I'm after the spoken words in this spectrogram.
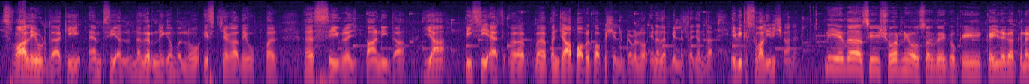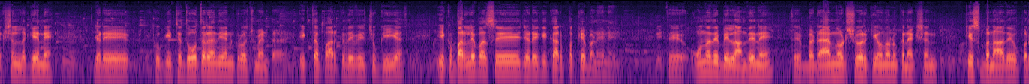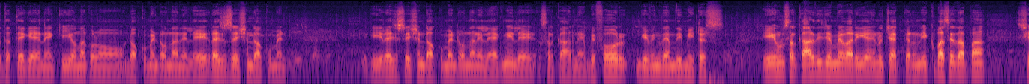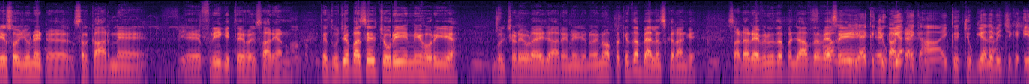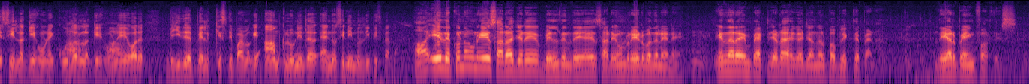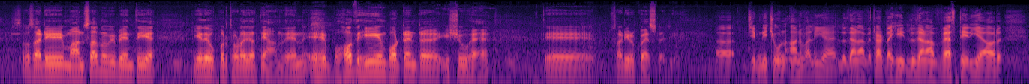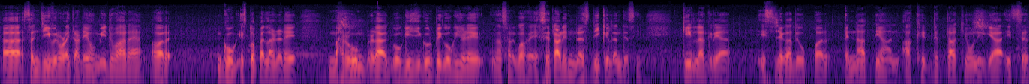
ਸਵਾਲ ਇਹ ਉੱਠਦਾ ਕਿ ਐਮਸੀਐਲ ਨਗਰ ਨਿਗਮ ਵੱਲੋਂ ਇਸ ਜਗ੍ਹਾ ਦੇ ਉੱਪਰ ਸੀਵਰੇਜ ਪਾਣੀ ਦਾ ਜਾਂ PCS Punjab power corporation limited ਵੱਲੋਂ ਇਹਨਾਂ ਦਾ ਬਿੱਲ ਲਿੱਤਾ ਜਾਂਦਾ ਇਹ ਵੀ ਇੱਕ ਸਵਾਲੀ ਨਿਸ਼ਾਨ ਹੈ? ਨਹੀਂ ਇਹਦਾ ਅਸੀਂ ਸ਼ੋਰ ਨਹੀਂ ਹੋ ਸਕਦੇ ਕਿਉਂਕਿ ਕਈ ਜਗ੍ਹਾ ਕਨੈਕਸ਼ਨ ਲੱਗੇ ਨੇ ਜਿਹੜੇ ਕਿਉਂਕਿ ਇੱਥੇ ਦੋ ਤਰ੍ਹਾਂ ਦੀ ਐਨਕਰੋਚਮੈਂਟ ਹੈ ਇੱਕ ਤਾਂ ਪਾਰਕ ਦੇ ਵਿੱਚ ਝੁੱਗੀ ਹੈ ਇੱਕ ਪਰਲੇ ਪਾਸੇ ਜਿਹੜੇ ਕਿ ਘਰ ਪੱਕੇ ਬਣੇ ਨੇ ਤੇ ਉਹਨਾਂ ਦੇ ਬਿੱਲ ਆਉਂਦੇ ਨੇ ਤੇ ਬਟ ਆਈ ਐਮ ਨਾਟ ਸ਼ੋਰ ਕਿ ਉਹਨਾਂ ਨੂੰ ਕਨੈਕਸ਼ਨ ਕਿਸ ਬਣਾ ਦੇ ਉੱਪਰ ਦਿੱਤੇ ਗਏ ਨੇ, ਕੀ ਉਹਨਾਂ ਕੋਲੋਂ ਡਾਕੂਮੈਂਟ ਉਹਨਾਂ ਨੇ ਲਏ ਰਜਿਸਟ੍ਰੇਸ਼ਨ ਡਾਕੂਮੈਂਟ ਕਿ ਰਜਿਸਟ੍ਰੇਸ਼ਨ ਡਾਕੂਮੈਂਟ ਉਹਨਾਂ ਨੇ ਲੈ ਕੇ ਨਹੀਂ ਲਏ ਸਰਕਾਰ ਨੇ before giving them the meters ਇਹ ਹੁਣ ਸਰਕਾਰ ਦੀ ਜ਼ਿੰਮੇਵਾਰੀ ਹੈ, ਇਹਨੂੰ ਚੈੱਕ ਕਰਨ। ਇੱਕ ਪਾਸੇ ਤਾਂ ਆਪਾਂ 600 ਯੂਨਿਟ ਸਰਕਾਰ ਨੇ ਫ੍ਰੀ ਕੀਤੇ ਹੋਏ ਸਾਰਿਆਂ ਨੂੰ। ਤੇ ਦੂਜੇ ਪਾਸੇ ਚੋਰੀ ਇੰਨੀ ਹੋ ਰਹੀ ਹੈ। ਗੁਲਛੜੇ ਉਡਾਏ ਜਾ ਰਹੇ ਨੇ ਜਿਹਨੂੰ ਇਹਨੂੰ ਆਪਾਂ ਕਿੱਦਾਂ ਬੈਲੈਂਸ ਕਰਾਂਗੇ? ਸਾਡਾ ਰੈਵਨਿਊ ਤਾਂ ਪੰਜਾਬ ਦਾ ਵੈਸੇ ਹੀ ਵੀ ਹੈ ਕਿ ਇਹ ਘੱਟ ਝੁੱਗੀਆਂ। ਇੱਕ ਹਾਂ ਇੱਕ ਝੁੱਗੀਆਂ ਦੇ ਵਿੱਚ ਇੱਕ ਏਸੀ ਲੱਗੇ ਹੋਣੇ ਕੂਲਰ ਲੱਗੇ ਹੋਣੇ ਔਰ ਬਿਜਲੀ ਦੇ ਬਿੱਲ ਕਿਸ ਡਿਪਾਰਟਮੈਂਟ ਕੇ ਆਮ ਕਲੋਨੀ ਦਾ ਐਨਓਸੀ ਨਹੀਂ ਮਿਲਦੀ ਪਈ ਪਹਿਲਾਂ। ਹਾਂ ਇਹ ਦੇਖੋ ਨਾ ਹੁਣ ਇਹ ਸਾਰਾ ਜਿਹੜੇ ਬਿੱਲ ਦਿੰਦੇ ਆ ਸਾਡੇ ਹੁਣ ਰੇਟ ਵਧਣੇ ਨੇ। ਇਹਨਾਂ ਦਾ ਇੰਪੈਕਟ ਜਿਹੜਾ ਹੈਗਾ ਜਨਰਲ ਪਬਲਿਕ ਤੇ ਪੈਣਾ। They are paying for this so ਸਾਡੀ ਮਾਨ ਸਾਹਿਬ ਨੂੰ ਵੀ ਬੇਨਤੀ ਹੈ ਕਿ ਇਹਦੇ ਉੱਪਰ ਥੋੜਾ ਜਿਹਾ ਧਿਆਨ ਦੇਣ। ਇਹ ਬਹੁਤ ਹੀ ਇੰਪੋਰਟੈਂਟ ਇਸ਼ੂ ਹੈ। ਤੇ ਸਾਡੀ ਰਿਕੁਐਸਟ ਹੈ ਜੀ। ਜਿਮਨੀ ਚੋਣ ਆਉਣ ਵਾਲੀ ਹੈ ਲੁਧਿਆਣਾ ਵਿੱਚ ਤੁਹਾਡਾ ਹੀ ਲੁਧਿਆਣਾ ਵੈਸਟ ਏਰੀਆ ਔਰ ਸੰਜੀਵ ਅਰੋੜਾ ਤੁਹਾਡੇ ਉਮੀਦਵਾਰ ਹੈ ਔਰ ਗੋਗ ਇਸ ਤੋਂ ਪਹਿਲਾਂ ਜਿਹੜੇ ਮਹਰੂਮ ਜਿਹੜਾ ਗੋਗੀ ਜੀ ਗੁਰਪ੍ਰੀਤ ਗੋਗੀ ਜਿਹੜੇ ਸਰਗਵਾ ਹੋਏ ਇਸੇ ਤੁਹਾਡੇ ਨਜ਼ਦੀਕ ਹੀ ਲੈਂਦੇ ਸੀ। ਕੀ ਲੱਗ ਰਿਹਾ ਇਸ ਜਗ੍ਹਾ ਦੇ ਉੱਪਰ ਇੰਨਾ ਧਿਆਨ ਆਖਿਰ ਦਿੱਤਾ ਕਿਉਂ ਨਹੀਂ ਗਿਆ? ਇਸ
